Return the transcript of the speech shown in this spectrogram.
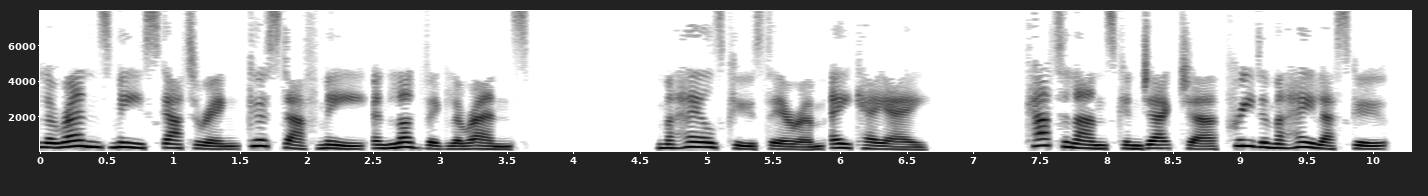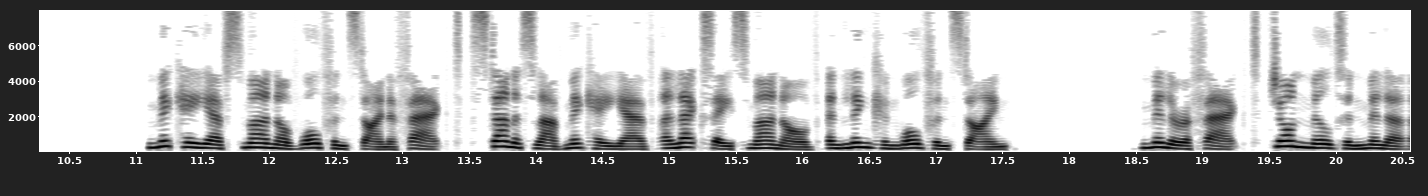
Lorenz Mie scattering, Gustav Mie, and Ludwig Lorenz. Mihăilescu's theorem, aka Catalan's conjecture, Preda Mihăilescu Mikheyev-Smirnov-Wolfenstein effect, Stanislav Mikheyev, Alexei Smirnov, and Lincoln Wolfenstein. Miller effect, John Milton Miller.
